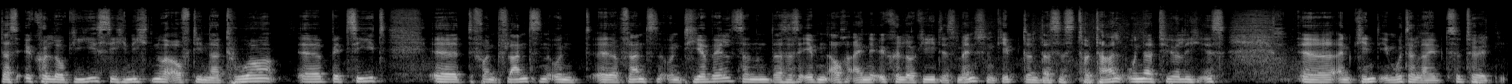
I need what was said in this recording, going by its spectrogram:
dass Ökologie sich nicht nur auf die Natur bezieht von Pflanzen und Pflanzen und Tierwelt, sondern dass es eben auch eine Ökologie des Menschen gibt und dass es total unnatürlich ist, ein Kind im Mutterleib zu töten.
